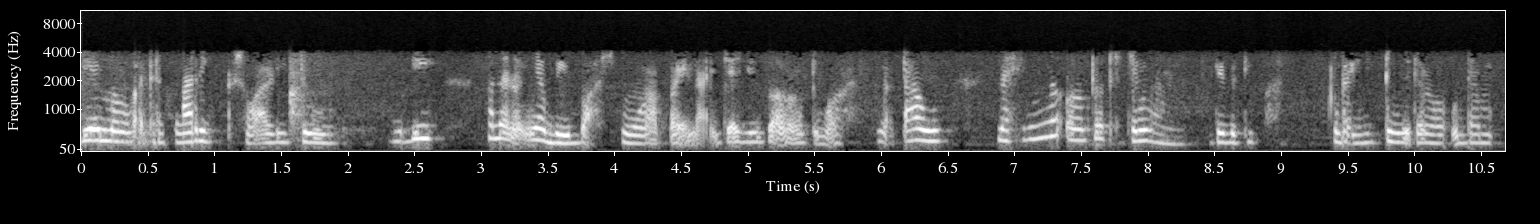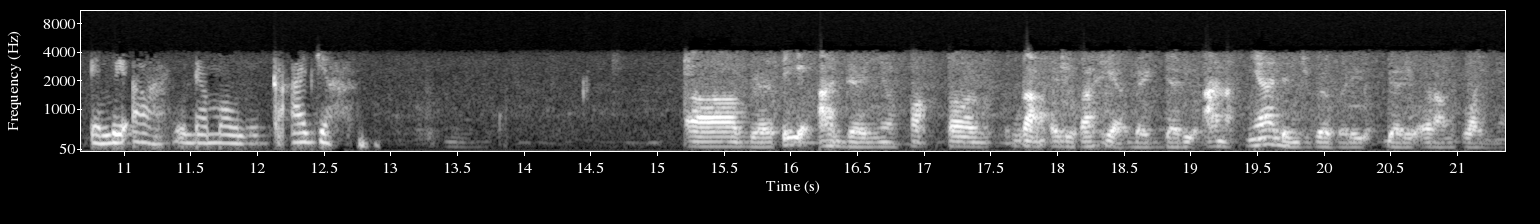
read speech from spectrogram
dia emang gak tertarik soal itu. Jadi kan anaknya bebas mau ngapain aja juga orang tua nggak tahu. Nah akhirnya orang tua tercengang tiba-tiba. Udah gitu gitu loh udah MBA udah mau nikah aja. Uh, berarti adanya faktor kurang edukasi ya baik dari anaknya dan juga dari dari orang tuanya.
